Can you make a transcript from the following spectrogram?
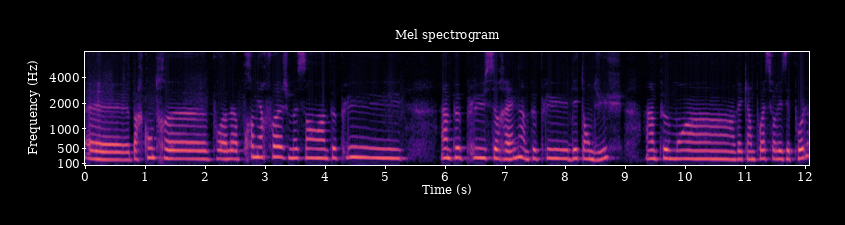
Euh, par contre, euh, pour la première fois, je me sens un peu plus un peu plus sereine, un peu plus détendue, un peu moins avec un poids sur les épaules,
